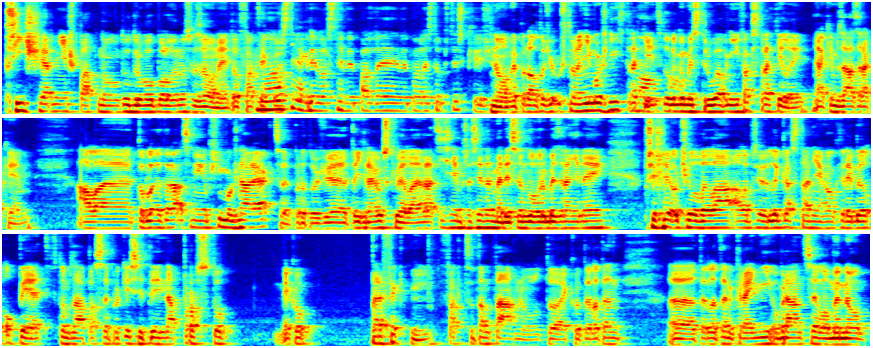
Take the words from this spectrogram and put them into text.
příšerně špatnou tu druhou polovinu sezóny. To fakt no jako... vlastně, kdy vlastně vypadly, vypadly z top 4. Že? No, vypadalo to, že už to není možný ztratit, no, to no. mistrů a oni fakt ztratili nějakým zázrakem. Ale tohle je teda asi nejlepší možná reakce, protože teď hrajou skvěle, vrací se jim přesně ten Madison dlouhodobě zraněný, přišli o Chilvela, ale přivedli Kastaněho, který byl opět v tom zápase proti City naprosto jako perfektní, fakt co tam táhnul, to jako tenhle ten, uh, tenhle ten krajní obránce lomeno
